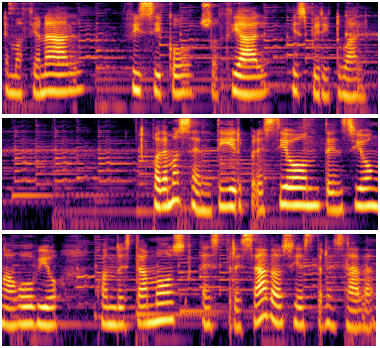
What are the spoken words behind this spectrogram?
emocional, físico, social y espiritual. Podemos sentir presión, tensión, agobio cuando estamos estresados y estresadas.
